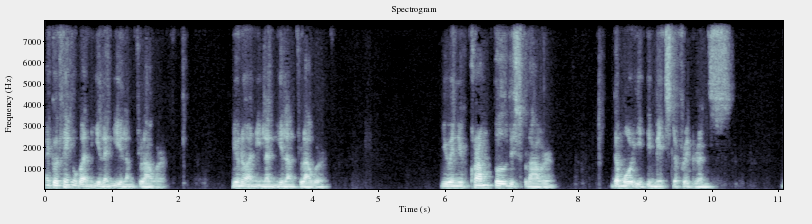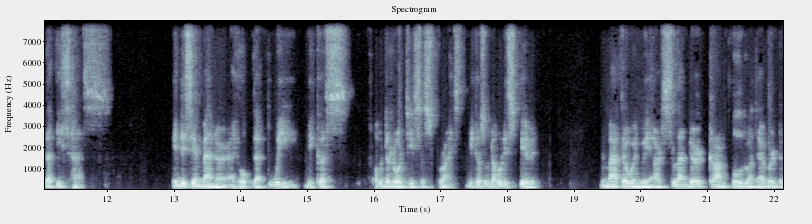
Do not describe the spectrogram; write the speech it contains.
I could think of an ilang-ilang flower. You know an ilang-ilang flower? You, when you crumple this flower, the more it emits the fragrance that it has. In the same manner, I hope that we, because of the Lord Jesus Christ, because of the Holy Spirit, no matter when we are slandered, crumpled, whatever the,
